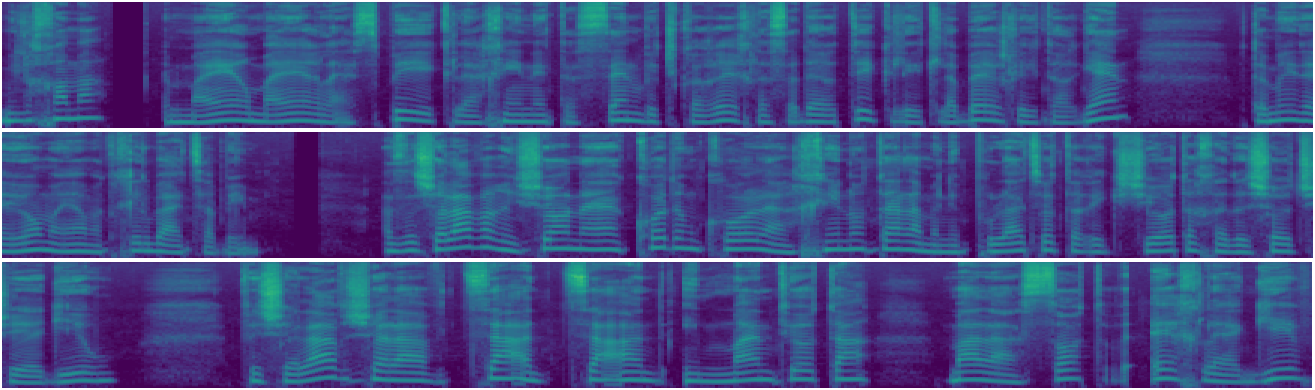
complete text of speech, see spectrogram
מלחמה. מהר מהר להספיק, להכין את הסנדוויץ' כריך, לסדר תיק, להתלבש, להתארגן, ותמיד היום היה מתחיל בעצבים. אז השלב הראשון היה קודם כל להכין אותה למניפולציות הרגשיות החדשות שיגיעו, ושלב שלב, צעד צעד, אימנתי אותה מה לעשות ואיך להגיב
